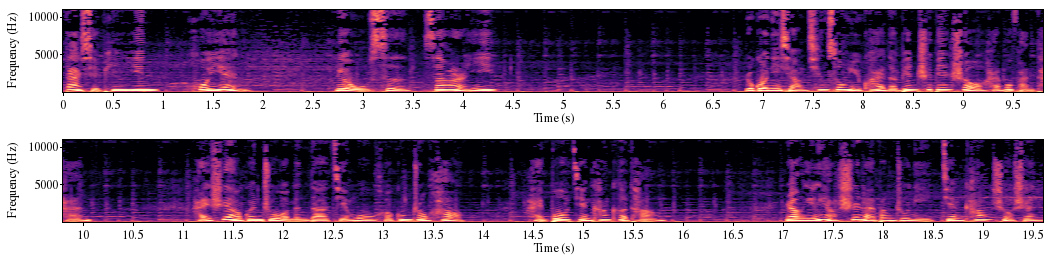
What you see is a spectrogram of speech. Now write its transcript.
大写拼音霍燕，六五四三二一。如果你想轻松愉快的边吃边瘦还不反弹，还是要关注我们的节目和公众号“海波健康课堂”，让营养师来帮助你健康瘦身。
